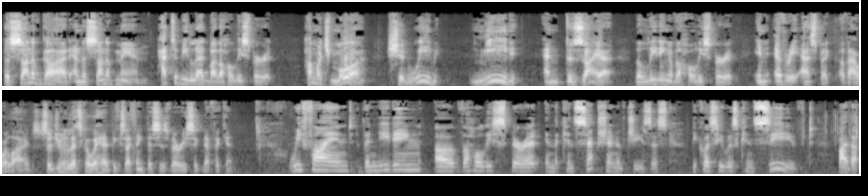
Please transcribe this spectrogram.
the Son of God and the Son of Man, had to be led by the Holy Spirit, how much more should we need and desire the leading of the Holy Spirit in every aspect of our lives? So, Junie, let's go ahead because I think this is very significant. we find the needing of the Holy Spirit in the conception of Jesus because he was conceived by the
